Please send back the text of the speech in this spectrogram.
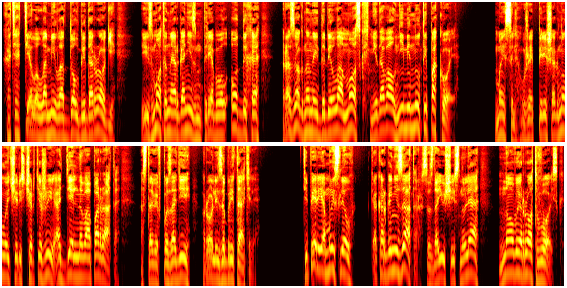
Хотя тело ломило от долгой дороги, и измотанный организм требовал отдыха, разогнанный до бела мозг не давал ни минуты покоя. Мысль уже перешагнула через чертежи отдельного аппарата, оставив позади роль изобретателя. Теперь я мыслил как организатор, создающий с нуля новый род войск.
